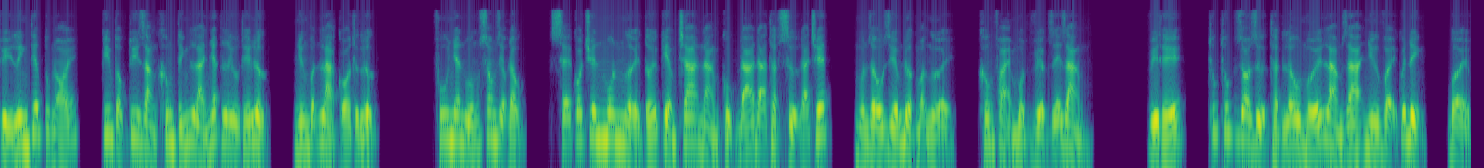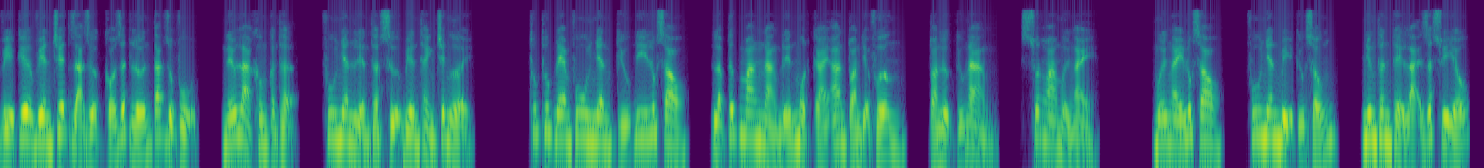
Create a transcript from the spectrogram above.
Thủy Linh tiếp tục nói, Kim tộc tuy rằng không tính là nhất lưu thế lực, nhưng vẫn là có thực lực. Phu nhân uống xong rượu độc, sẽ có chuyên môn người tới kiểm tra nàng cục đá đã thật sự đã chết, muốn giấu giếm được mọi người, không phải một việc dễ dàng. Vì thế, thúc thúc do dự thật lâu mới làm ra như vậy quyết định, bởi vì kia viên chết giả dược có rất lớn tác dụng phụ, nếu là không cẩn thận, phu nhân liền thật sự biến thành chết người thúc thúc đem phu nhân cứu đi lúc sau, lập tức mang nàng đến một cái an toàn địa phương, toàn lực cứu nàng, suốt hoa 10 ngày. 10 ngày lúc sau, phu nhân bị cứu sống, nhưng thân thể lại rất suy yếu,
